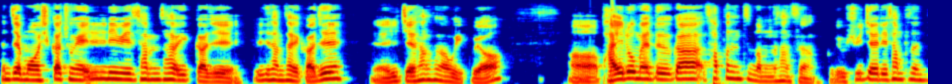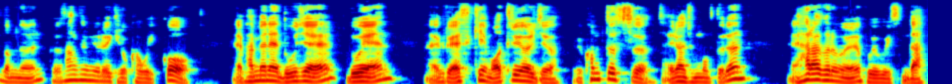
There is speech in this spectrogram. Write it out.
현재 뭐 시가총액 1, 2위, 3, 4위까지 1, 2, 3, 4위까지 예, 일제히 상승하고 있고요. 어, 바이로메드가 4% 넘는 상승, 그리고 휴젤이 3% 넘는 그 상승률을 기록하고 있고, 네, 반면에 노젤, 로엔, 네, 그리고 SK 머트리얼즈, 컴투스, 이런 종목들은 네, 하락 흐름을 보이고 있습니다.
